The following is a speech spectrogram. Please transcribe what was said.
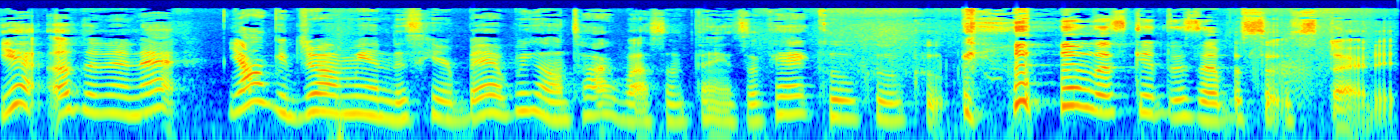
yeah. Other than that, y'all can join me in this here bed. We're gonna talk about some things. Okay, cool, cool, cool. Let's get this episode started.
